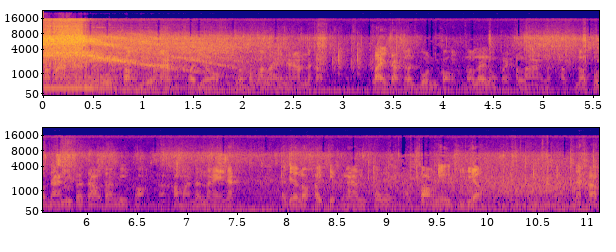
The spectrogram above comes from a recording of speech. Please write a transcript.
ประมาณหนึ่งนิ้วสองนิ้วนะแล้วเดี๋ยวเราก็มาไล่น้ำนะครับ ไล่จากด้านบนก่อนแล้วไล่ลงไปข้างล่างนะครับ แล้วส่วนด้านนี้ก็จะเอาด้านนี้ก่อนแล้วเข้ามาด้านในนะแล้วเดี๋ยวเราค่อยเก็บงานตรงของซองนี้อีกทีเดียวนะครับ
